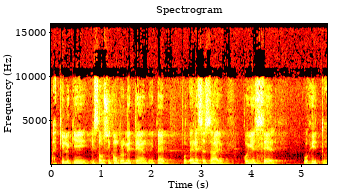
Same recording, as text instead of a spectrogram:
aquilo que eles estão se comprometendo. Então é, é necessário conhecer o rito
